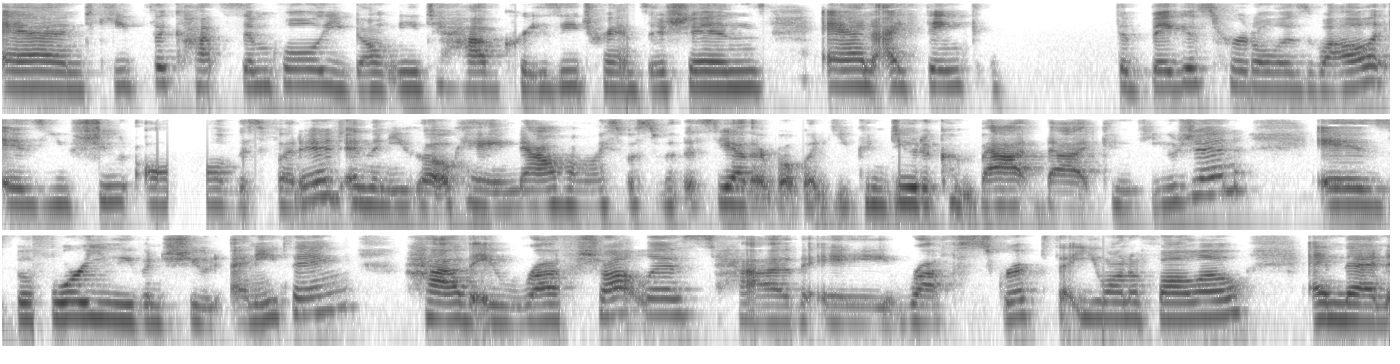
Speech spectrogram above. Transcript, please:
and keep the cut simple. You don't need to have crazy transitions. And I think the biggest hurdle as well is you shoot all, all of this footage and then you go, okay, now how am I supposed to put this together? But what you can do to combat that confusion is before you even shoot anything, have a rough shot list, have a rough script that you want to follow, and then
